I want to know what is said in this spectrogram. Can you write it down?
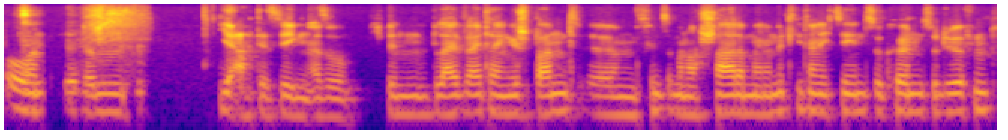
und ähm, ja, deswegen, also ich bin bleib weiterhin gespannt. Ähm, Finde es immer noch schade, meine Mitglieder nicht sehen zu können, zu dürfen.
